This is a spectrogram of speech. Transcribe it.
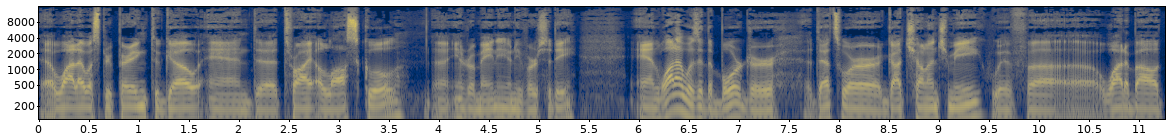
uh, while I was preparing to go and uh, try a law school uh, in Romania University. And while I was at the border, that's where God challenged me with uh, what about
